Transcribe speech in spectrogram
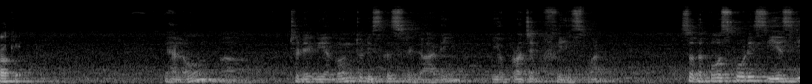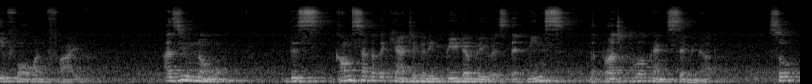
Okay. Hello, uh, today we are going to discuss regarding your project phase 1. So the course code is ESD 415. As you know, this comes under the category PWS that means the project work and seminar. So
